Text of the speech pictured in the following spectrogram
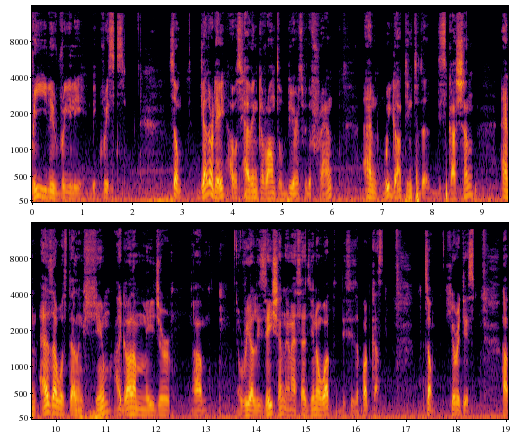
really, really big risks. So the other day I was having a round of beers with a friend and we got into the discussion and as I was telling him, I got a major um, realization and I said, you know what? This is a podcast. So here it is. Uh,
